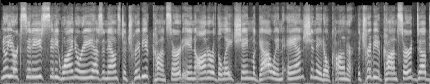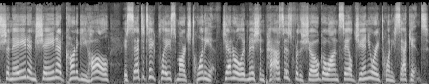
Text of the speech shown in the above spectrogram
New York City's City Winery has announced a tribute concert in honor of the late Shane MacGowan and Sinead O'Connor. The tribute concert, dubbed Sinead and Shane at Carnegie Hall, is set to take place March 20th. General admission passes for the show go on sale January 22nd.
